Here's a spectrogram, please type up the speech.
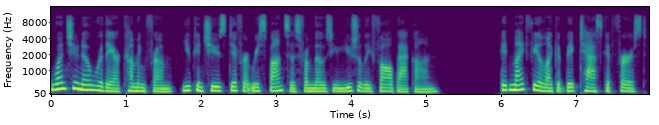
Once you know where they are coming from, you can choose different responses from those you usually fall back on. It might feel like a big task at first,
